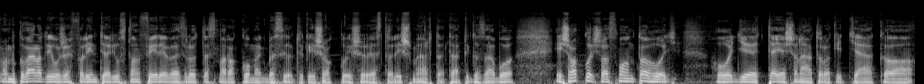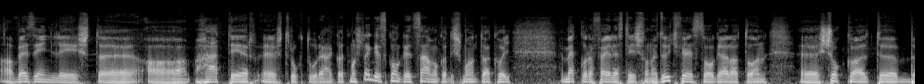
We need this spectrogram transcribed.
amikor Váradi Józseffel interjúztam fél évvel ezelőtt, ezt már akkor megbeszéltük, és akkor is ő ezt elismerte. Tehát igazából, és akkor is azt mondta, hogy, hogy teljesen átalakítják a, a vezénylést, a háttér struktúrákat. Most egész konkrét számokat is mondtak, hogy mekkora fejlesztés van az ügyfélszolgálaton, sokkal több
